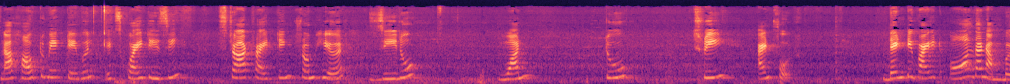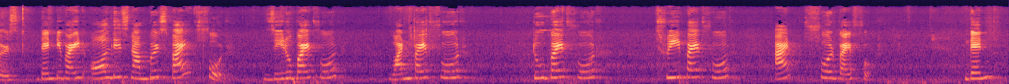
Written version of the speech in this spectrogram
Now how to make table? It's quite easy start writing from here. 0 1 2 3 and 4 then divide all the numbers. Then divide all these numbers by 4 0 by 4 1 by 4 2 by 4 3 by 4 and 4 by 4 then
